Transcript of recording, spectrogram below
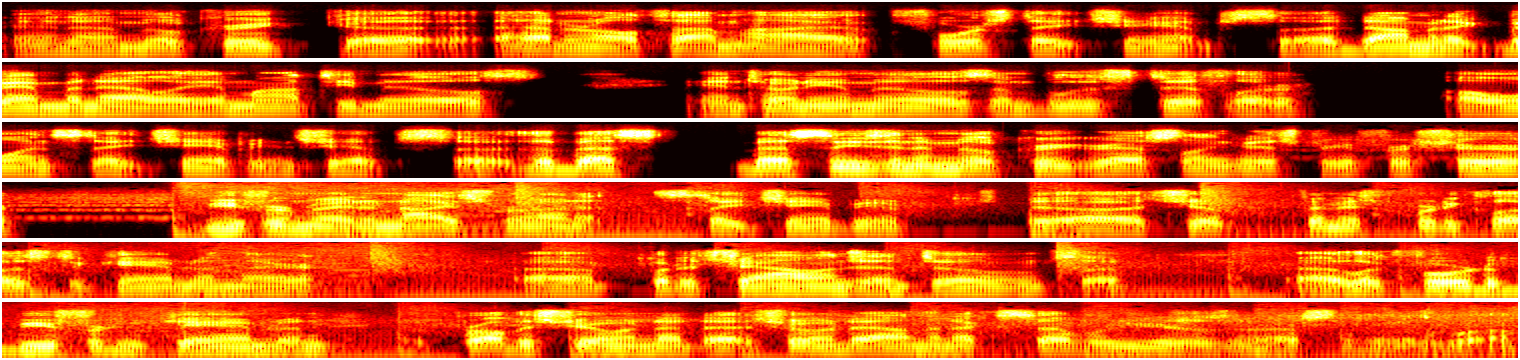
And uh, Mill Creek uh, had an all-time high four state champs: uh, Dominic Bambinelli and Monty Mills, Antonio Mills, and Blue Stifler all won state championships. So the best best season in Mill Creek wrestling history for sure. Buford made a nice run at state championship, finished pretty close to Camden there, uh, put a challenge into them. So uh, look forward to Buford and Camden probably showing that showing down the next several years in wrestling as well.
